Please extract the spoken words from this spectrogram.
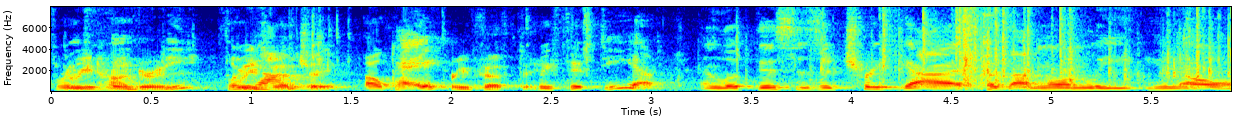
300. 350. 300. Okay. 350. 350, yeah. And look, this is a treat, guys, because I normally, you know,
